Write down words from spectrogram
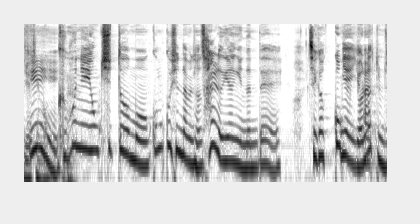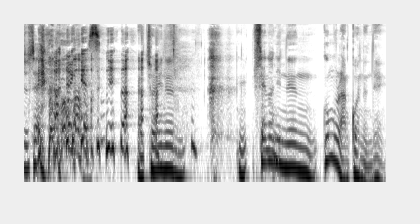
예지몽. 예. 그분이 혹시 또 뭐 꿈꾸신다면 전 살 의향이 있는데 제가 꼭 예 연락 좀 주세요. 알겠습니다. 아, 저희는 언니는 꿈을 안 꿨는데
